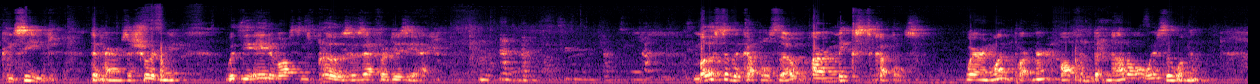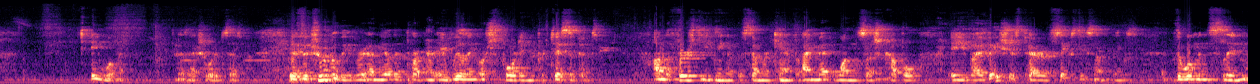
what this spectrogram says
conceived, the parents assured me, with the aid of Austen's prose as aphrodisiac. Most of the couples, though, are mixed couples, wherein one partner, often but not always the woman, a woman, that's actually what it says, is the true believer and the other partner a willing or sporting participant. On the first evening of the summer camp, I met one such couple, a vivacious pair of 60 somethings. The woman slim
